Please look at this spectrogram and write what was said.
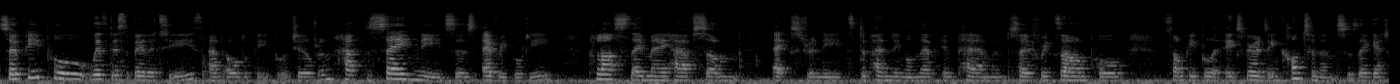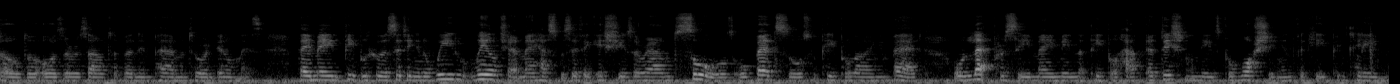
So people with disabilities and older people and children have the same needs as everybody, plus they may have some extra needs depending on their impairment. So for example, some people experience incontinence as they get older or as a result of an impairment or an illness. They may, people who are sitting in a wheel, wheelchair may have specific issues around sores or bed sores for people lying in bed. Or leprosy may mean that people have additional needs for washing and for keeping clean.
